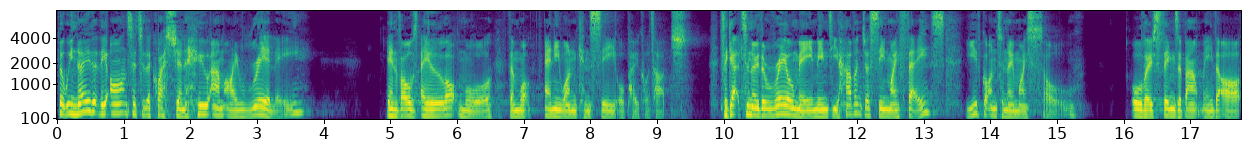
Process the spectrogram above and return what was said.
but we know that the answer to the question, who am I really, involves a lot more than what anyone can see or poke or touch. To get to know the real me means you haven't just seen my face, you've gotten to know my soul. All those things about me that are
